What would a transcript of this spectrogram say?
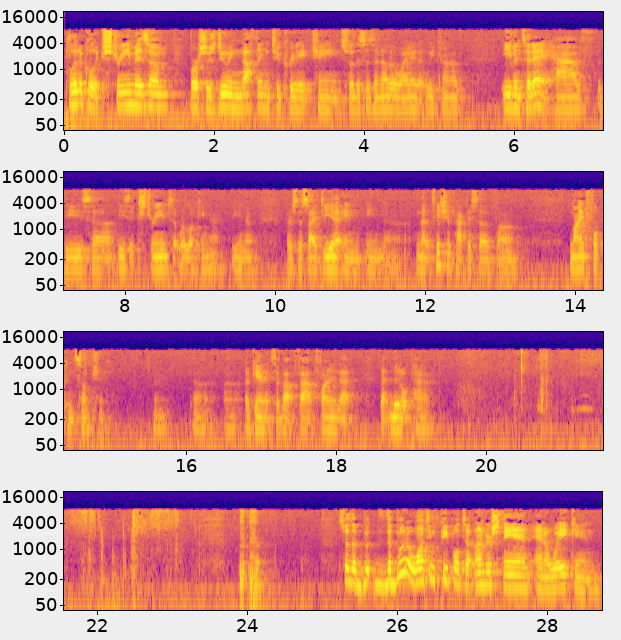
political extremism versus doing nothing to create change. So this is another way that we kind of, even today, have these uh, these extremes that we're looking at. You know, there's this idea in in uh, meditation practice of um, mindful consumption. Right? Uh, uh again, it's about finding that that middle path. So the, the Buddha wanting people to understand and awaken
